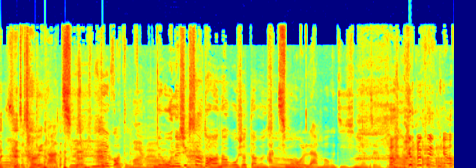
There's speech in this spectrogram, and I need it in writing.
진짜 저희는 아침이 좀 힘들거든요. 근데 오늘 식사도 안 하고 오셨다면서요? 아침은 원래 안 먹은 지 20년째고요. 그렇군요.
